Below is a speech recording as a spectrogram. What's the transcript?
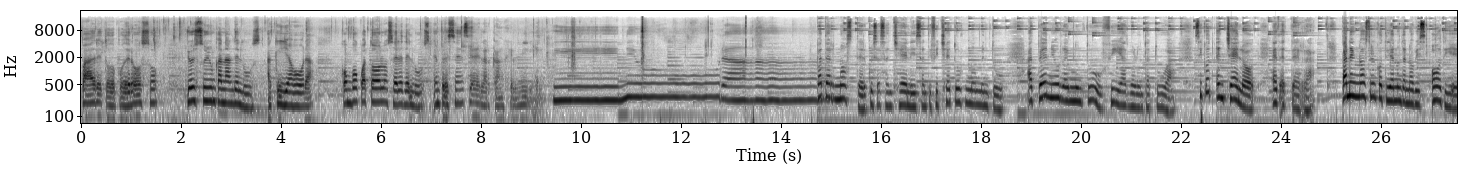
Padre Todopoderoso, yo soy un canal de luz aquí y ahora Convoco a todos los seres de luz en presencia del Arcángel Miguel. Pater noster, quis anceli sanctificetur nomen tu, ad veniur regnum tu, fiat voluntat tua, sicut en celot et et terra. Panem nostrum quotidianum da nobis odie,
